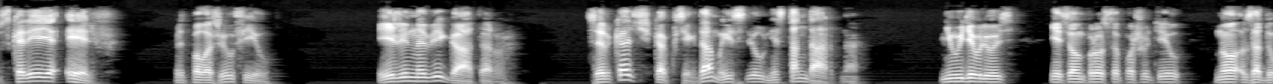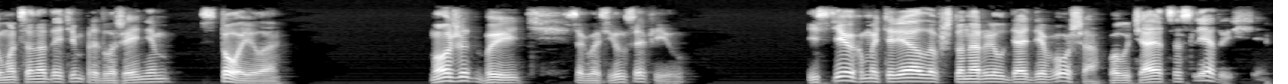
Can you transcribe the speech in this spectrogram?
«Скорее эльф», — предположил Фил. «Или навигатор». Циркач, как всегда, мыслил нестандартно. Не удивлюсь, если он просто пошутил, но задуматься над этим предложением стоило. «Может быть», — согласился Фил. Из тех материалов, что нарыл дядя Воша, получается следующее.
